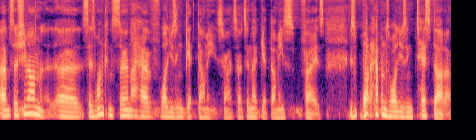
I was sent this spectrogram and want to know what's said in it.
Um, so Shivam uh, says, one concern I have while using get dummies, right? So it's in that get dummies phase, is what happens while using test data?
